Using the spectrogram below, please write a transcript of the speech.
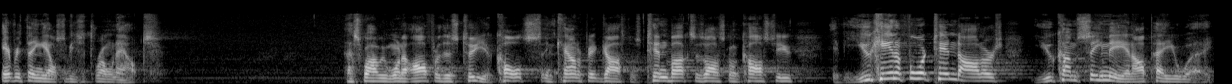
everything else will be thrown out. That's why we want to offer this to you. Cults and counterfeit gospels. 10 bucks is all it's going to cost you. If you can't afford $10, you come see me and I'll pay your way.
